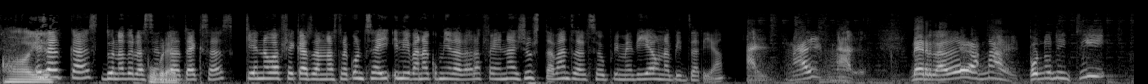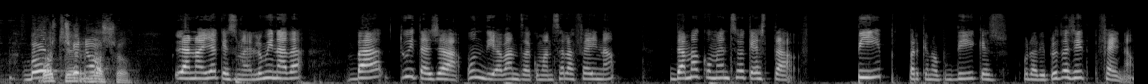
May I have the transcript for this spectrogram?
Ai, és el cas d'un adolescent pobret. de Texas que no va fer cas al nostre consell i li van acomiadar de la feina just abans del seu primer dia a una pizzeria. Mal, mal, mal. Verdadera mal. Por no decir bochenoso. La noia, que és una il·luminada, va tuitejar un dia abans de començar la feina demà començo aquesta PIP, perquè no puc dir que és horari protegit, feina.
